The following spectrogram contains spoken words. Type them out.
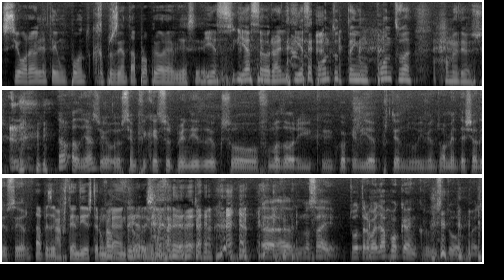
se a orelha tem um ponto que representa a própria orelha. Esse- E, esse- e essa orelha, e esse ponto tem um ponto. a- Oh meu Deus. Não, aliás, eu, eu sempre fiquei surpreendido, eu que sou fumador e que qualquer dia pretendo eventualmente deixar de eu ser. Ah, pois é, Ah, pretendias ter um cancro. ser. assim. Ah, não sei, estou a trabalhar para o cancro, isso estou, mas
